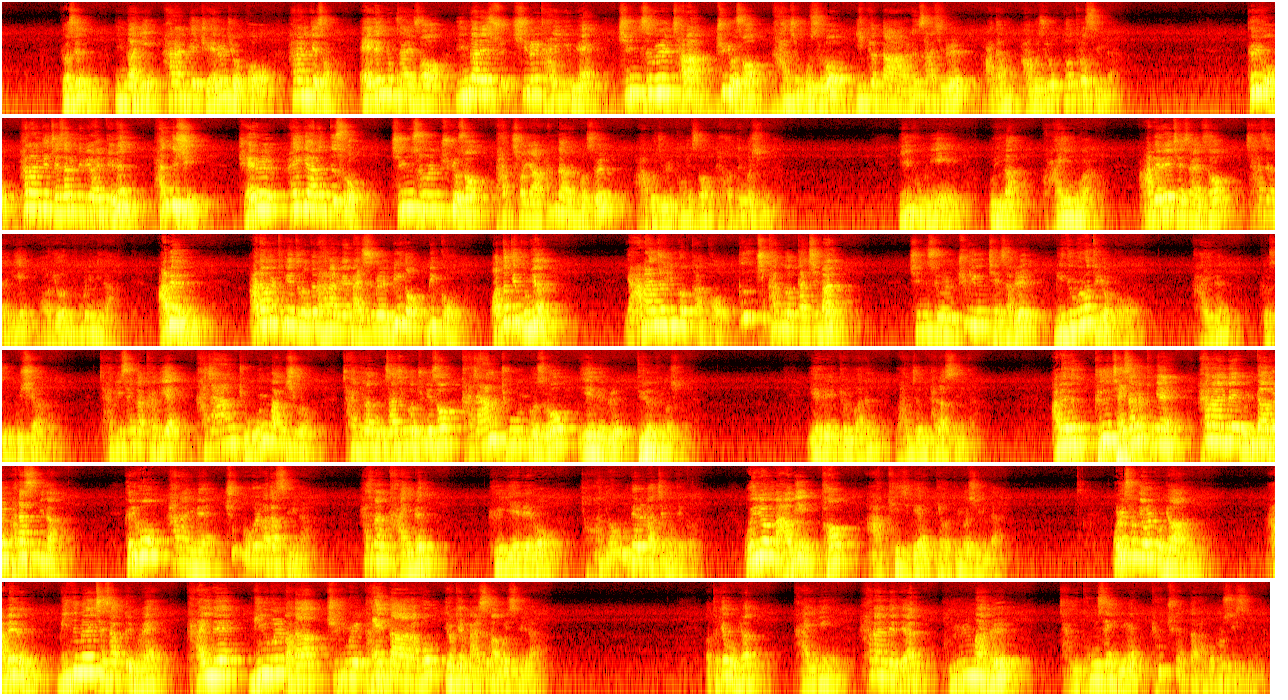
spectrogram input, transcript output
그것은 인간이 하나님께 죄를 지었고 하나님께서 에덴 동산에서 인간의 수치를 가리기 위해 짐승을 잡아 죽여서 가죽 옷으로 입혔다라는 사실을 아담 아버지로부터 들었습니다. 그리고 하나님께 제사를 드리려 할 때는 반드시 죄를 회개하는 뜻으로 짐승을 죽여서 바쳐야 한다는 것을 아버지를 통해서 배웠던 것입니다. 이 부분이 우리가 과인과 아벨의 제사에서 찾아내기 어려운 부분입니다. 아벨은 아담을 통해 들었던 하나님의 말씀을 믿어, 믿고 어떻게 보면 야만적인 것 같고 끔찍한 것 같지만 짐승을 죽이는 제사를 믿음으로 드렸고 가인은 그것을 무시하고 자기 생각하기에 가장 좋은 방식으로 자기가 농사진 것 중에서 가장 좋은 것으로 예배를 드렸던 것입니다. 예배의 결과는 완전히 달랐습니다. 아벨은 그 제사를 통해 하나님의 응답을 받았습니다. 그리고 하나님의 축복을 받았습니다. 하지만 가인은 그 예배로 전혀 은혜를 받지 못했고 오히려 마음이 더 악해지게 되었던 것입니다. 오늘 성경을 보면 아벨은 믿음의 제사 때문에 가인의 미움을 받아 죽임을 당했다라고 이렇게 말씀하고 있습니다. 어떻게 보면 가인이 하나님에 대한 불만을 자기 동생에게 표출했다라고 볼 수 있습니다.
